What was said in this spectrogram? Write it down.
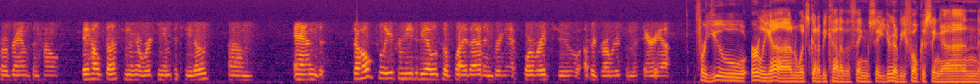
programs and how they helped us when we were working in potatoes. Um, and so hopefully for me to be able to apply that and bring it forward to other growers in this area. For you early on, what's going to be kind of the things that you're going to be focusing on?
